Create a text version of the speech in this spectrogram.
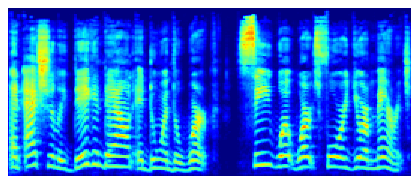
and actually digging down and doing the work. See what works for your marriage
